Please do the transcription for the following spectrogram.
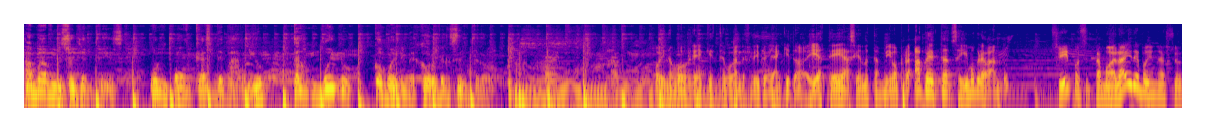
Amables oyentes, un podcast de barrio tan bueno como el mejor del centro. Hoy no puedo creer que este weón de Felipe Yankee todavía esté haciendo estas mismas Ah, pero está- seguimos grabando. Sí, pues estamos al aire, pues Ignacio.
